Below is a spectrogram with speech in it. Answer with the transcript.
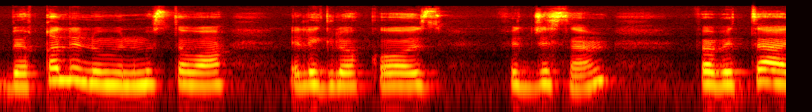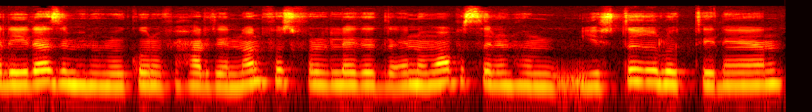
بيقللوا من مستوى الجلوكوز في الجسم. فبالتالي لازم إنهم يكونوا في حالة ال non phosphorylated لأنه ما بصير إنهم يشتغلوا التنين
